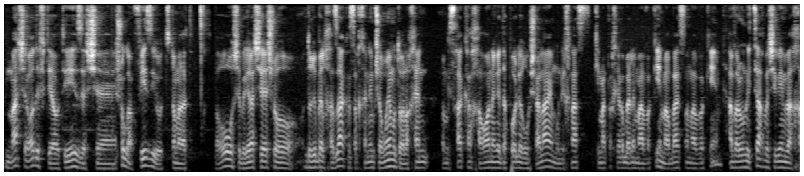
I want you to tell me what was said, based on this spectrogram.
מה שעוד הפתיע אותי זה שיש לו גם פיזיות זאת אומרת ברור שבגלל שיש לו דריבל חזק השחקנים שומרים אותו לכן במשחק האחרון נגד הפועל ירושלים הוא נכנס כמעט הכי הרבה למאבקים 14 מאבקים אבל הוא ניצח ב-71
